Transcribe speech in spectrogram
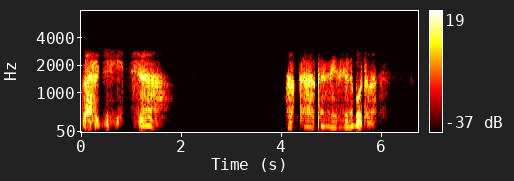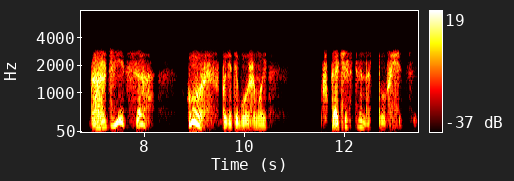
Гордиться? А как она их заработала? Гордиться? Господи ты, Боже мой! В качестве натурщицы.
